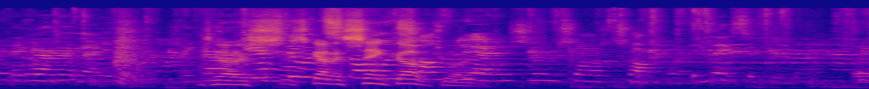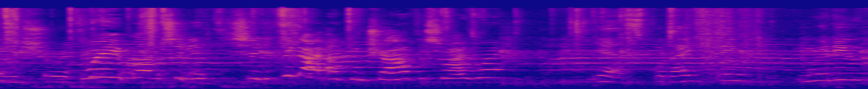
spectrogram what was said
They got it. Connect. They He's gotta, got He has it. he's to gotta sync up, soft- Jordan. Yeah, he has to install software. It takes a few, but I'm sure it's. Wait, mom. So do, you, so do you think I, I can travel this right way? Yes, but I think where do you?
